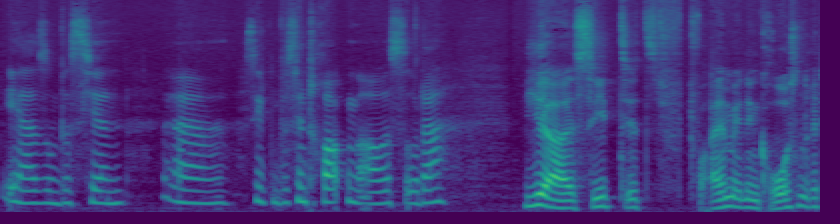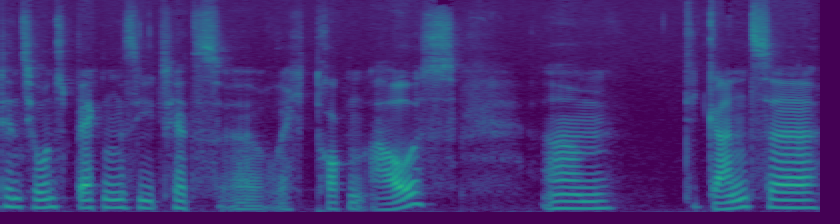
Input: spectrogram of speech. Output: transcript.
eher so ein bisschen, äh, sieht ein bisschen trocken aus, oder? Ja, es sieht jetzt vor allem in den großen Retentionsbecken sieht jetzt äh, recht trocken aus. Ähm, die ganze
